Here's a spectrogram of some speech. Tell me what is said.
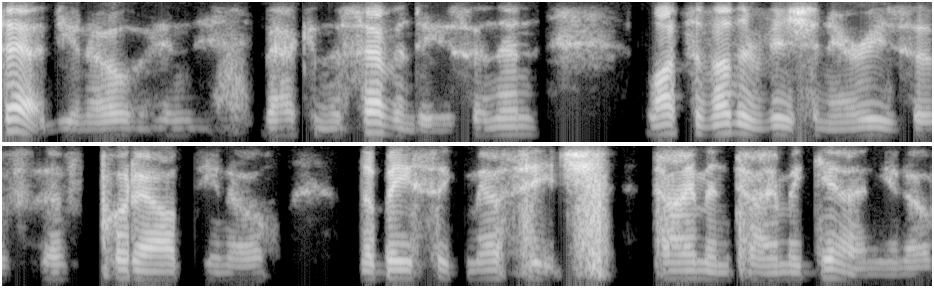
said, you know, in back in the 70s, and then lots of other visionaries have, have put out, you know, the basic message time and time again, you know,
